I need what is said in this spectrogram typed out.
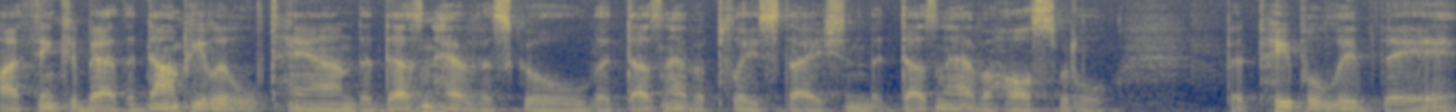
I think about the dumpy little town that doesn't have a school, that doesn't have a police station, that doesn't have a hospital, but people live there,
